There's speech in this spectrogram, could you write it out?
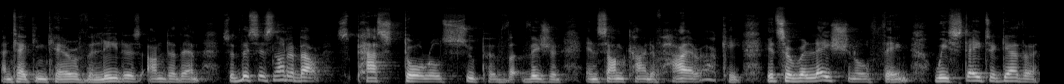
and taking care of the leaders under them. So this is not about pastoral supervision in some kind of hierarchy. It's a relational thing. We stay together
